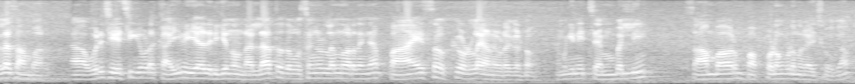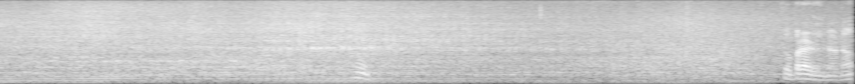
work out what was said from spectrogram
നല്ല സാമ്പാർ. ഒരു ചേച്ചിക്ക് ഇവിടെ കൈ വയ്യാതിരിക്കുന്നുണ്ട് അല്ലാത്ത ദിവസങ്ങളിലെന്ന് പറഞ്ഞു കഴിഞ്ഞാൽ പായസമൊക്കെ ഉള്ളതാണ് ഇവിടെ കേട്ടോ. നമുക്കിനി ചെമ്പല്ലിയും സാമ്പാറും പപ്പടവും കൂടെ ഒന്ന് കഴിച്ചു നോക്കാം. സൂപ്പറായിട്ടുണ്ട് കേട്ടോ.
